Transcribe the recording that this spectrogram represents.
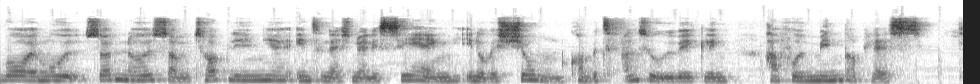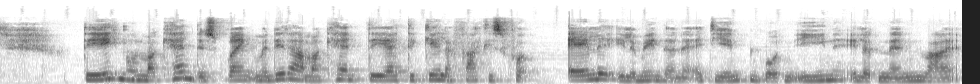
hvorimod sådan noget som toplinje, internationalisering, innovation, kompetenceudvikling har fået mindre plads. Det er ikke nogen markante spring, men det, der er markant, det er, at det gælder faktisk for alle elementerne, at de enten går den ene eller den anden vej.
